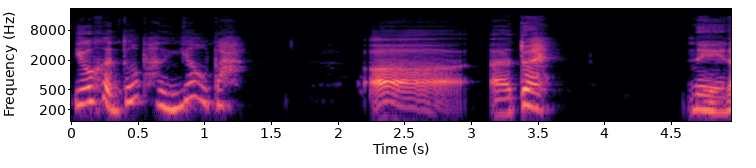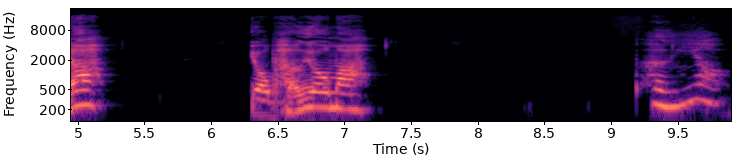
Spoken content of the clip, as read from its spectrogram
有很多朋友吧？”“呃呃，对，你呢？有朋友吗？”“朋友？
